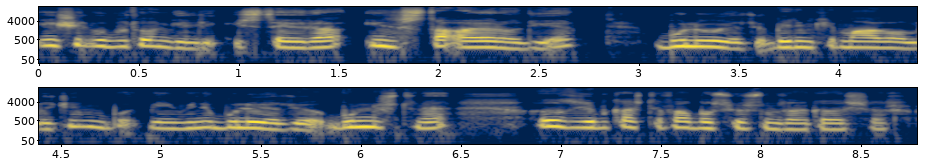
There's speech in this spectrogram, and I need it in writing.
yeşil bir buton gelecek. Instagram Insta Aero diye. Blue yazıyor. Benimki mavi olduğu için benimkini Blue yazıyor. Bunun üstüne hızlıca birkaç defa basıyorsunuz arkadaşlar.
